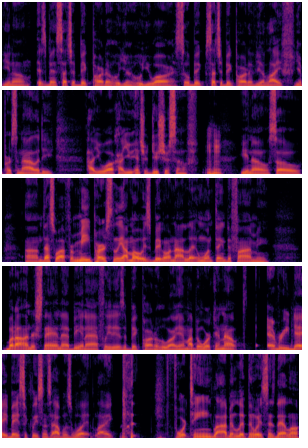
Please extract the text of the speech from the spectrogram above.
You know, it's been such a big part of who you who you are. So big, such a big part of your life, your personality, how you walk, how you introduce yourself. You know, so um, that's why for me personally, I'm always big on not letting one thing define me. But I understand that being an athlete is a big part of who I am. I've been working out every day basically since I was what like 14. Like I've been lifting weights since that long.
